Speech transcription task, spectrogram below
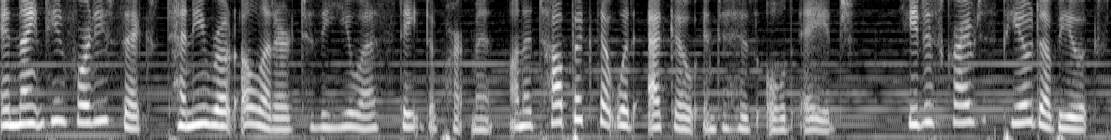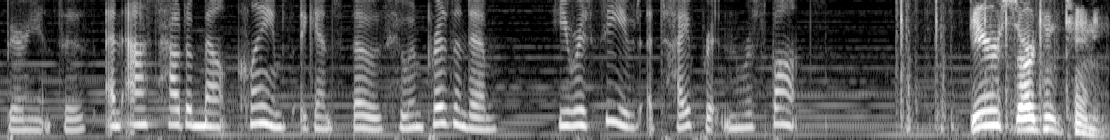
In 1946, Tenney wrote a letter to the U.S. State Department on a topic that would echo into his old age. He described his POW experiences and asked how to mount claims against those who imprisoned him. He received a typewritten response Dear Sergeant Tenney,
